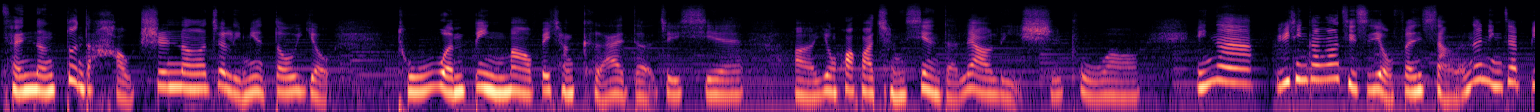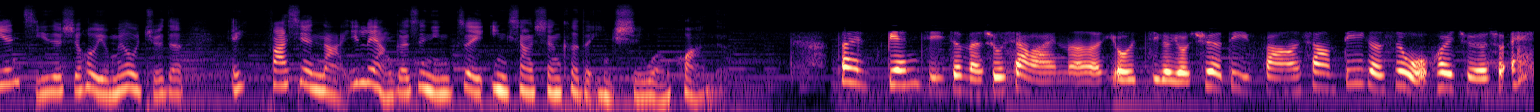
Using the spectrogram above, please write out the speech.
才能炖的好吃呢？这里面都有。图文并茂、非常可爱的这些呃，用画画呈现的料理食谱哦。诶，那于婷刚刚其实有分享了，那您在编辑的时候有没有觉得，诶，发现哪一两个是您最印象深刻的饮食文化呢？在编辑这本书下来呢，有几个有趣的地方，像第一个是我会觉得说，哎，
